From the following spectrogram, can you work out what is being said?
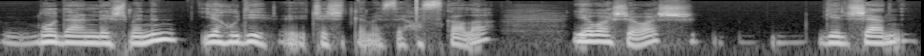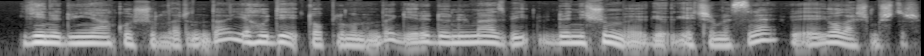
modernleşmenin Yahudi çeşitlemesi Haskala yavaş yavaş gelişen yeni dünya koşullarında Yahudi toplumunun da geri dönülmez bir dönüşüm geçirmesine e, yol açmıştır.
